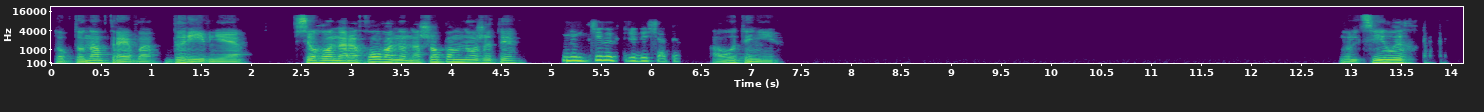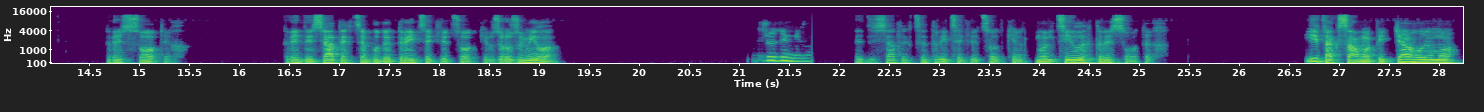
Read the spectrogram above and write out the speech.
Тобто нам треба дорівнює. Всього нараховано на що помножити? 0,3. А от і ні. Нуль цілих три сотих. Три десятих це буде 30%. Зрозуміло? Зрозуміло. Три десятих це 30%. 0,3. І так само підтягуємо,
